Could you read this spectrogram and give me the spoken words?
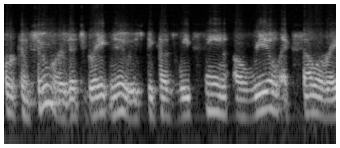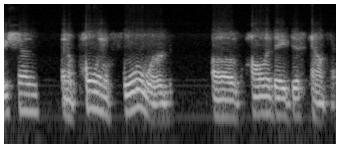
for consumers, it's great news because we've seen a real acceleration and a pulling forward of holiday discounting.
